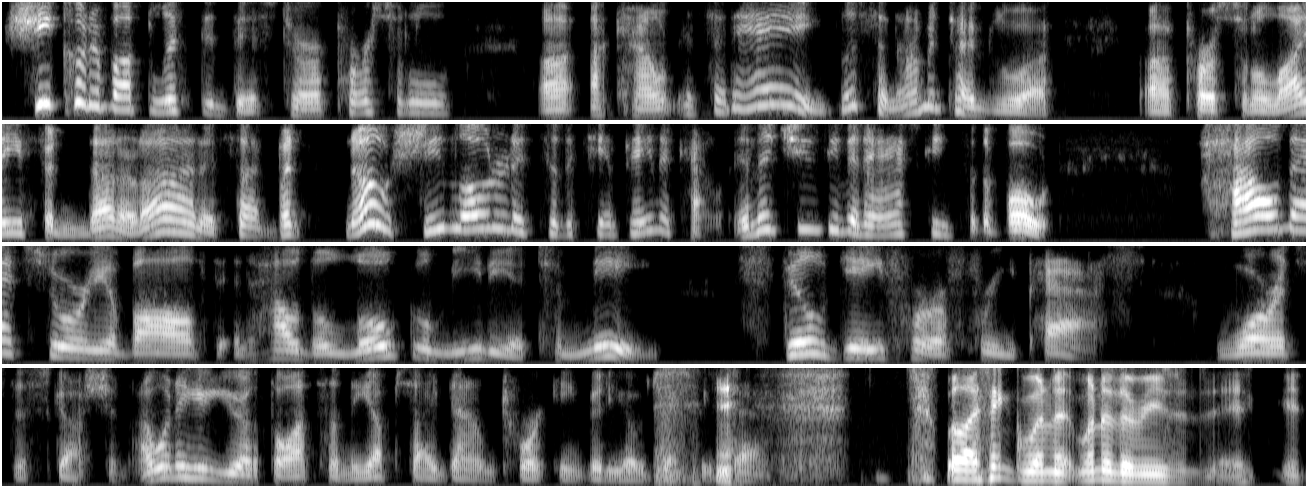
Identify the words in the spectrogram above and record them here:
She could have uplifted this to her personal uh, account and said, "Hey, listen, I'm entitled to a, personal life and da da da." And it's not, but no, she loaded it to the campaign account, and then she's even asking for the vote. How that story evolved and how the local media, to me, still gave her a free pass warrants discussion. I want to hear your thoughts on the upside down twerking video, well, I think one one of the reasons it, it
